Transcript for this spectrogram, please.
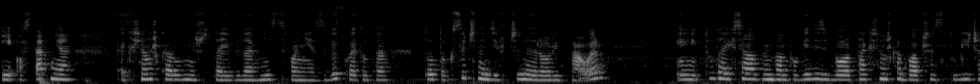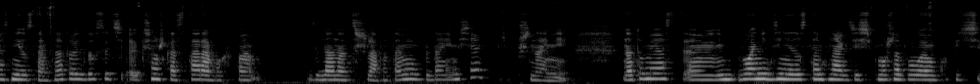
I ostatnia e, książka, również tutaj wydawnictwo niezwykłe, to ta to Toksyczne dziewczyny Rory Power. I tutaj chciałabym Wam powiedzieć, bo ta książka była przez długi czas niedostępna. To jest dosyć e, książka stara, bo chyba wydana 3 lata temu, wydaje mi się, przynajmniej. Natomiast była nigdzie niedostępna, gdzieś można było ją kupić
